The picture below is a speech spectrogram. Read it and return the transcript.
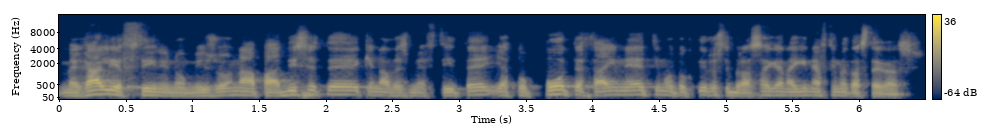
μεγάλη ευθύνη νομίζω να απαντήσετε και να δεσμευτείτε για το πότε θα είναι έτοιμο το κτίριο στην Πρασά για να γίνει αυτή η μεταστέγαση.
